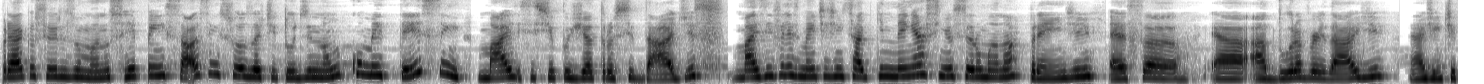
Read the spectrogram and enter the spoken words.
para que os seres humanos repensassem suas atitudes e não cometessem mais esses tipos de atrocidades. Mas infelizmente a gente sabe que nem assim o ser humano aprende. Essa é a, a dura verdade. A gente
